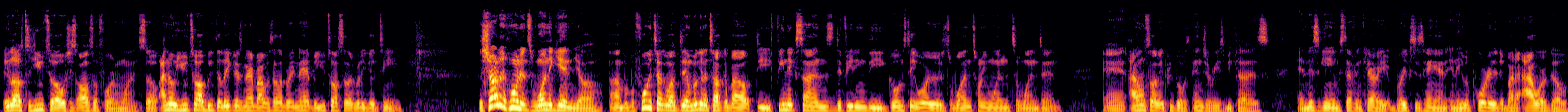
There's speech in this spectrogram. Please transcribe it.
they lost to Utah, which is also four and one. So I know Utah beat the Lakers, and everybody was celebrating that, but Utah's still a really good team. The Charlotte Hornets won again, y'all. Um, but before we talk about them, we're gonna talk about the Phoenix Suns defeating the Golden State Warriors one twenty one to one ten. And I don't celebrate people's injuries because in this game, Stephen Curry breaks his hand, and he reported about an hour ago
